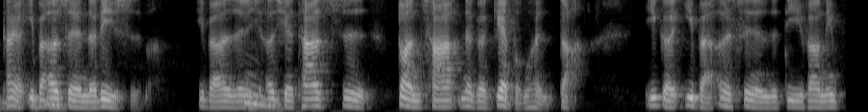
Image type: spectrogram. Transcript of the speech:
它有一百二十年的历史嘛，一百二十年，而且它是断差那个 gap 会很大，一个一百二十年的地方，你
